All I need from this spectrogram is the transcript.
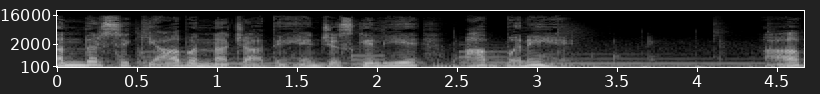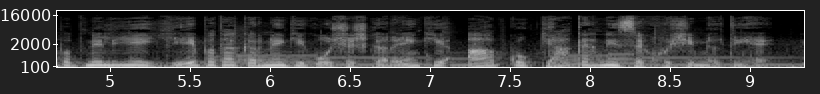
अंदर से क्या बनना चाहते हैं, जिसके लिए आप बने हैं? आप अपने लिए ये पता करने की कोशिश करें कि आपको क्या करने से खुशी मिलती है।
